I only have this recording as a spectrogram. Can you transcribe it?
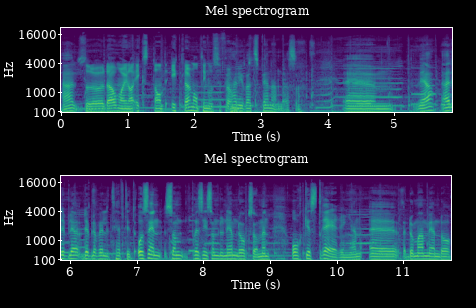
Ja, Så där har man ju något extra, ytterligare någonting att se det fram hade ju emot. varit spännande alltså. Ehm, ja, ja, det blev, det blev väldigt häftigt. Och sen, som, precis som du nämnde också, men orkestreringen, eh, de, använder,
